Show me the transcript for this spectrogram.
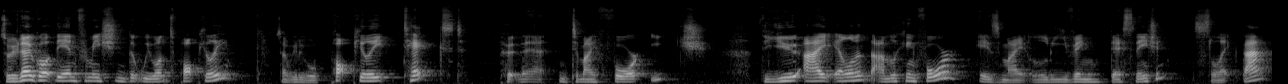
So we've now got the information that we want to populate. So I'm going to go populate text, put that into my for each. The UI element that I'm looking for is my leaving destination. Select that.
